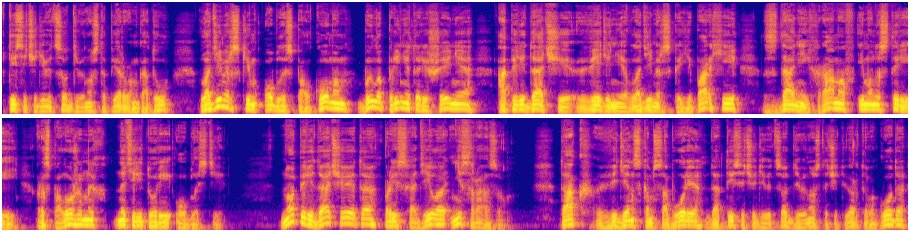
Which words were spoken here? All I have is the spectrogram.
В 1991 году Владимирским облсполкомом было принято решение о передаче в ведение Владимирской епархии зданий храмов и монастырей, расположенных на территории области. Но передача эта происходила не сразу. Так, в Веденском соборе до 1994 года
